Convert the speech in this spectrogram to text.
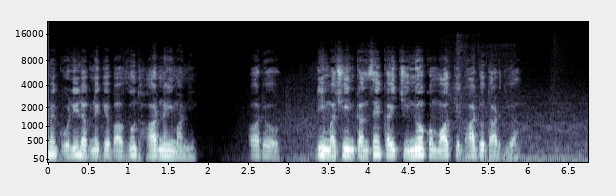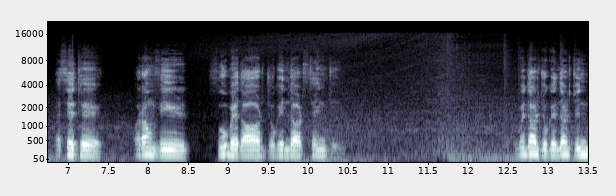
में गोली लगने के बावजूद हार नहीं मानी और अपनी मशीन गन से कई चीनियों को मौत के घाट उतार दिया। ऐसे थे परमवीर सूबेदार जोगिंदर सिंह जी। सूबेदार जोगिंदर सिंह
